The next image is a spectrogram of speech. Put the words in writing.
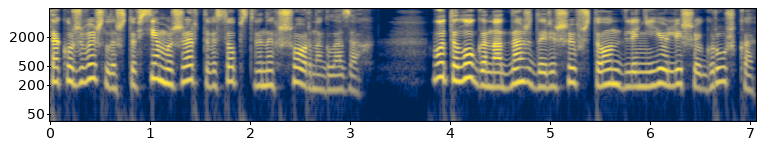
Так уж вышло, что все мы жертвы собственных шор на глазах. Вот и Логан, однажды решив, что он для нее лишь игрушка,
